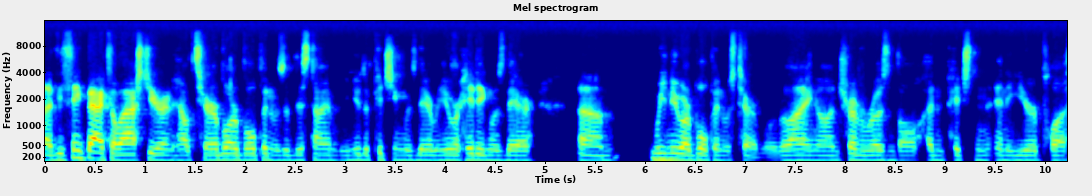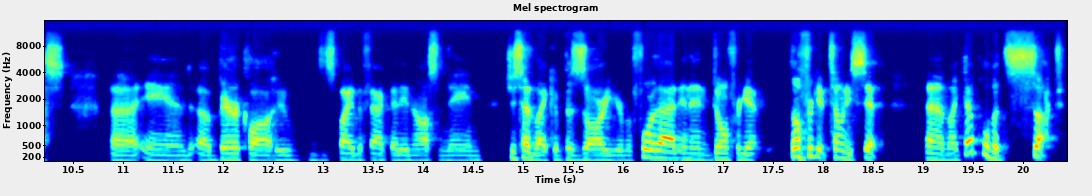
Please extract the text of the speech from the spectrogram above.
Uh, if you think back to last year and how terrible our bullpen was at this time, we knew the pitching was there, we knew our hitting was there. Um, we knew our bullpen was terrible. Relying on Trevor Rosenthal, hadn't pitched in, in a year plus, uh, and uh, Claw, who, despite the fact that he had an awesome name, just had like a bizarre year before that. And then don't forget, don't forget Tony Sipp. Um, like that bullpen sucked,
